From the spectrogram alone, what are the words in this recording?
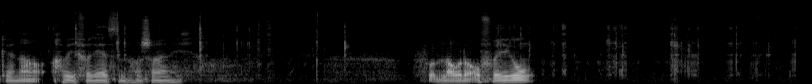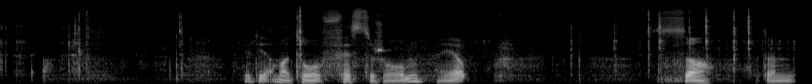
Genau, habe ich vergessen wahrscheinlich. Von lauter Aufregung. Hier die Armatur festzuschrauben. Ja. So, dann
